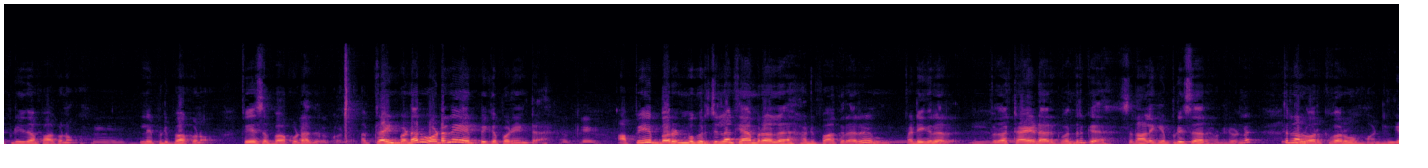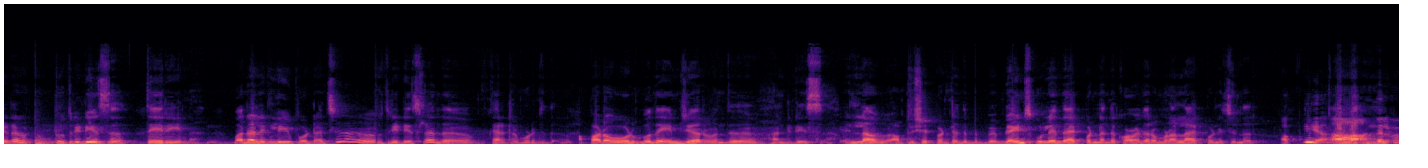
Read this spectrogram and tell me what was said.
இப்படி தான் பார்க்கணும் இல்லை இப்படி பார்க்கணும். ஃபேஸை பார்க்கக்கூடாது. ட்ரைன் பண்ணார் உடனே பிக்கப் பண்ணிட்டேன். அப்பயே பருண் முகர்ஜிலாம் கேமராவில் அப்படி பார்க்குறாரு அப்படிங்கிறாரு இப்போதான் டயர்டாக இருக்கு வந்திருக்கு. சார் நாளைக்கு எப்படி சார் அப்படின்னு எத்தனை நாள் ஒர்க் வரும்? அப்படின்னு கேட்டால் டூ டூ த்ரீ டேஸ் சரின்னு மறுநாளைக்கு லீவ் போட்டாச்சு. டூ த்ரீ டேஸில் அந்த கேரக்டர் முடிஞ்சுது. படம் ஓடும்போது எம்ஜிஆர் வந்து ஹண்ட்ரட் டேஸ் எல்லாம் அப்ரிஷியேட் பண்ணிட்டு இந்த பிளைண்ட் ஸ்கூல்லேருந்து ஆக்ட் பண்ண அந்த குழந்தை ரொம்ப நல்லா ஆக்ட் பண்ணிச்சுன்னாரு. அப்படியா? அந்த அளவு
